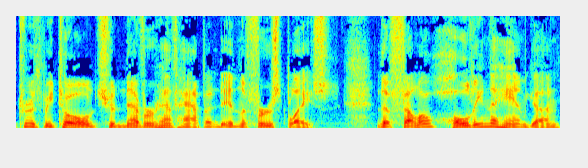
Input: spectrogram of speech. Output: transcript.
truth be told, should never have happened in the first place. The fellow holding the handgun,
